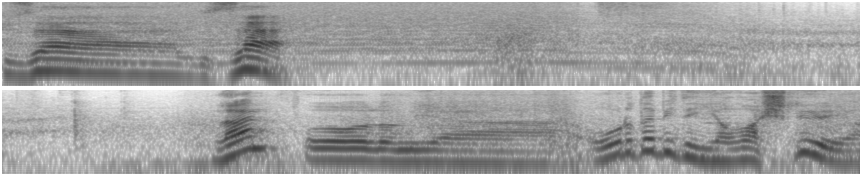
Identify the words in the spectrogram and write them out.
Güzel, güzel. Lan oğlum ya. Orada bir de yavaşlıyor ya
